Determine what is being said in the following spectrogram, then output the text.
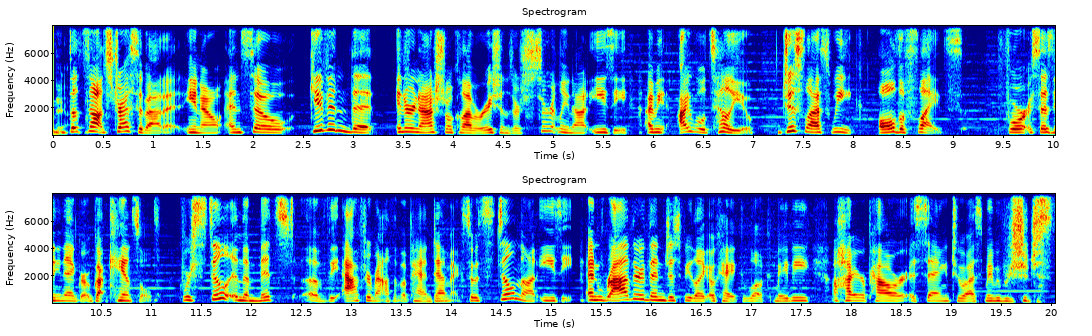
yeah. let's not stress about it you know and so given that international collaborations are certainly not easy i mean i will tell you just last week all the flights for Cisne Negro got canceled we're still in the midst of the aftermath of a pandemic. So it's still not easy. And rather than just be like, okay, look, maybe a higher power is saying to us, maybe we should just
